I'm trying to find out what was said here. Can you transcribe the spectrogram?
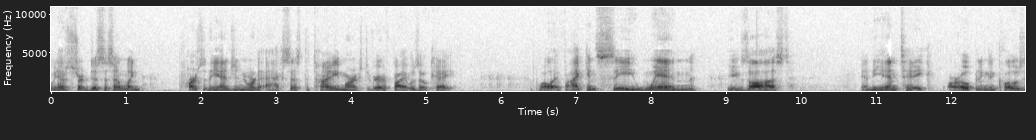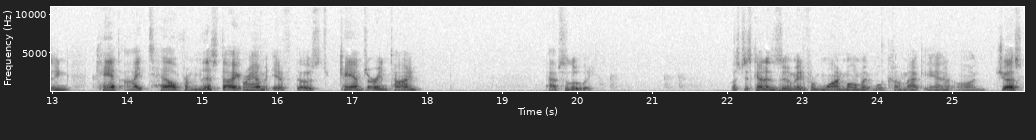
we'd have to start disassembling parts of the engine in order to access the timing marks to verify it was okay. Well, if I can see when the exhaust and the intake are opening and closing, can't I tell from this diagram if those cams are in time? Absolutely. Let's just kind of zoom in for one moment. We'll come back in on just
